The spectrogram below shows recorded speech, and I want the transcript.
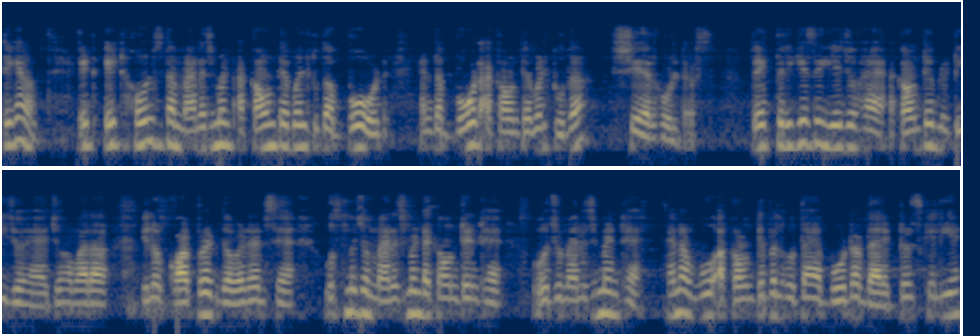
ठीक है ना? It it holds the management accountable to the board and the board accountable to the share holders तो एक तरीके से ये जो है अकाउंटेबिलिटी जो है, जो हमारा यू नो कॉर्पोरेट गवर्नेंस है, उसमें जो मैनेजमेंट अकाउंटेंट है, वो जो मैनेजमेंट है है ना, वो अकाउंटेबल होता है बोर्ड ऑफ़ डायरेक्टर्स के लिए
